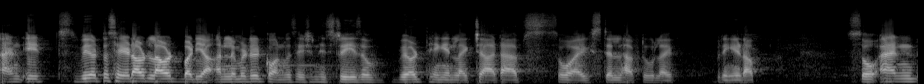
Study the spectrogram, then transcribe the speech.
and it's weird to say it out loud, but yeah, unlimited conversation history is a weird thing in like chat apps, so I still have to like bring it up. So, and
